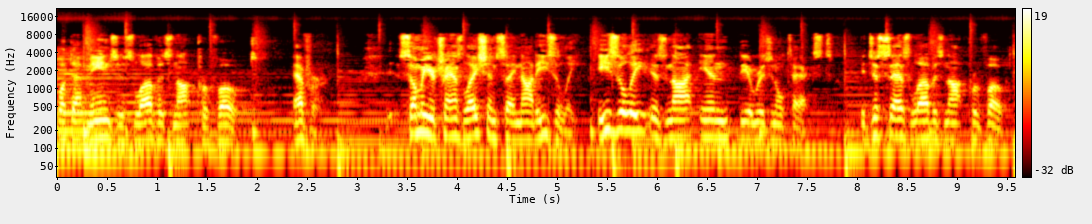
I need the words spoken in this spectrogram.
What that means is love is not provoked, ever. Some of your translations say not easily. Easily is not in the original text. It just says love is not provoked.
